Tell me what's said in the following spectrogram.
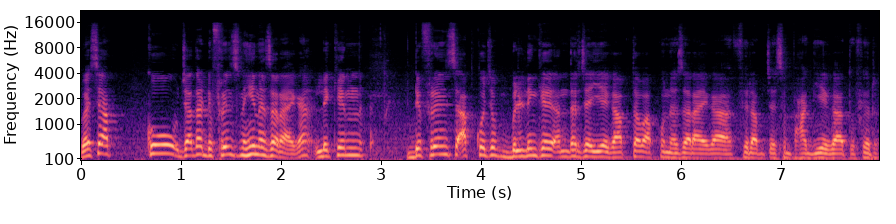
वैसे आपको ज़्यादा डिफरेंस नहीं नज़र आएगा, लेकिन डिफरेंस आपको जब बिल्डिंग के अंदर जाइएगा आप तब आपको नज़र आएगा। फिर आप जैसे भागिएगा तो फिर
